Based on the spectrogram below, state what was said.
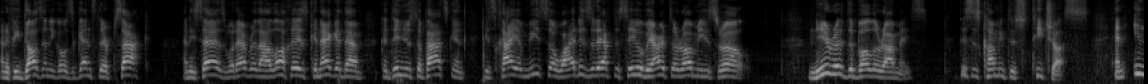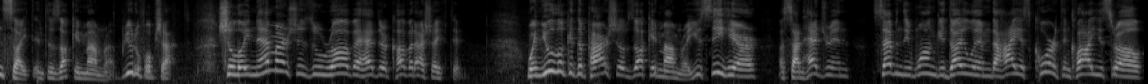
and if he doesn't, he goes against their psak. And he says whatever the halacha is connected them continues to paskin. He's chayav misa. Why does it have to say v'yarta haram Yisrael? Nira de Rames. This is coming to teach us an insight into Zakin Mamra. Beautiful pshat. When you look at the parsha of Zakin Mamre, you see here a Sanhedrin, 71 Gedolim, the highest court in Klal Yisrael,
